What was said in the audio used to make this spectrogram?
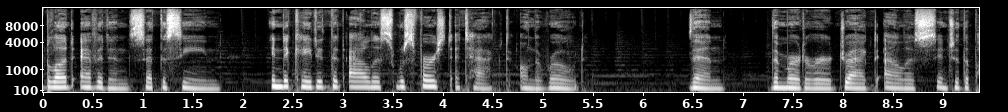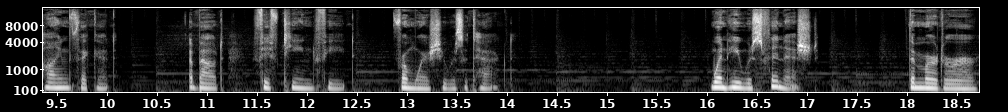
Blood evidence at the scene indicated that Alice was first attacked on the road. Then, the murderer dragged Alice into the pine thicket, about 15 feet from where she was attacked. When he was finished, the murderer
